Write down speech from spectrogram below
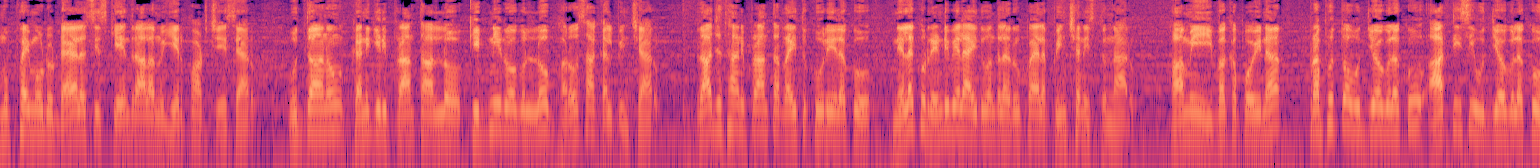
ముప్పై మూడు డయాలసిస్ కేంద్రాలను ఏర్పాటు చేశారు. ఉద్దానం కనిగిరి ప్రాంతాల్లో కిడ్నీ రోగుల్లో భరోసా కల్పించారు. రాజధాని ప్రాంత రైతు కూలీలకు నెలకు రెండు వేల ఐదు వందల రూపాయల పింఛన్ ఇస్తున్నారు. హామీ ఇవ్వకపోయినా ప్రభుత్వ ఉద్యోగులకు ఆర్టీసీ ఉద్యోగులకు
